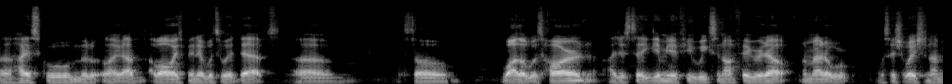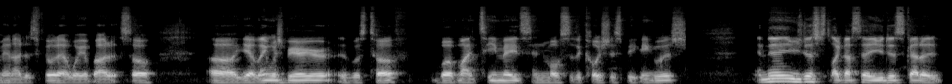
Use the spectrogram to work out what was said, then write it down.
uh, high school, middle. Like I've, I've always been able to adapt. Um, so while it was hard, I just say, give me a few weeks and I'll figure it out. No matter what, what situation I'm in, I just feel that way about it. So uh, yeah, language barrier it was tough but my teammates and most of the coaches speak English. And then you just, like I said, you just gotta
